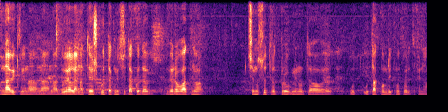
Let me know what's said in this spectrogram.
navikli na, na, na duele, na tešku utakmicu, tako da verovatno ćemo sutra od prvog minuta ovaj, u, u takvom ritmu otvoriti final.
